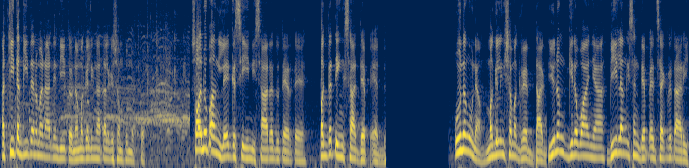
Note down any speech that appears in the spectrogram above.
At kitang-kita naman natin dito na magaling nga talaga siyang pumukpok. So ano ba ang legacy ni Sara Duterte pagdating sa DepEd? Unang-una, magaling siya mag-red tag. Yun ang ginawa niya bilang isang DepEd secretary.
